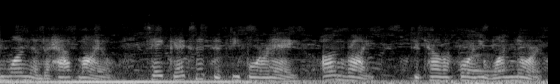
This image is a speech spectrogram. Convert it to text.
In one and a half mile, take exit 54A, on right, to California 1 North.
